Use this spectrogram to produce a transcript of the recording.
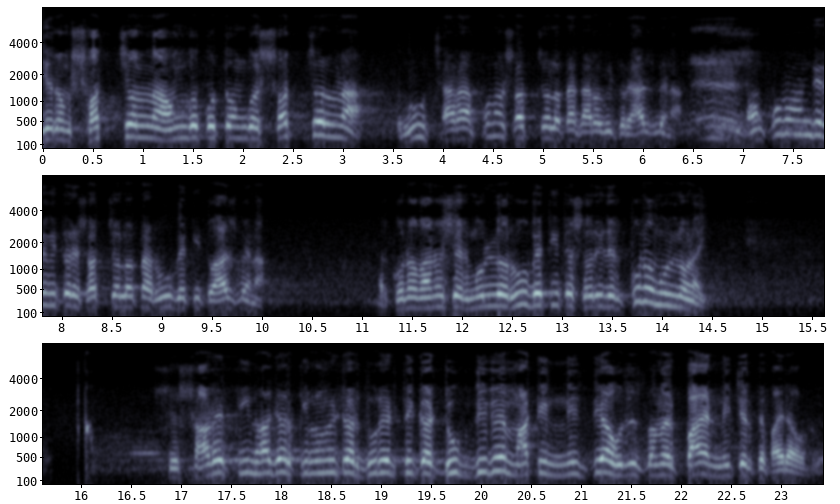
যেরকম সচ্ছল না, অঙ্গ প্রত্যঙ্গ সচ্ছল না রু ছাড়া কোন সচ্ছলতা কারও ভিতরে আসবে না। কোন অঙ্গের ভিতরে সচ্ছলতা রু ব্যতীত আসবে না। আর কোন মানুষের মূল্য রু ব্যতীত শরীরের কোনো মূল্য নাই। সে সাড়ে তিন হাজার কিলোমিটার দূরের থেকে ডুব দিবে, মাটির নিচ দিয়া হুজুর ইসলামের পায়ের নিচের তে পায়রা উঠবে।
